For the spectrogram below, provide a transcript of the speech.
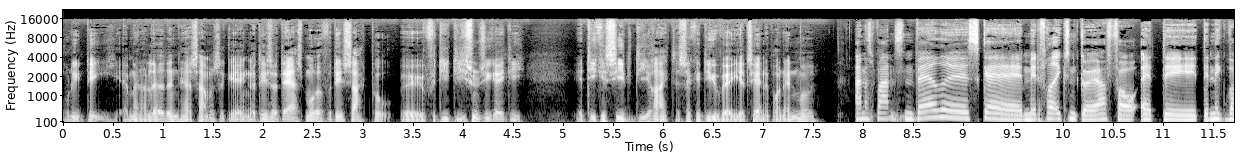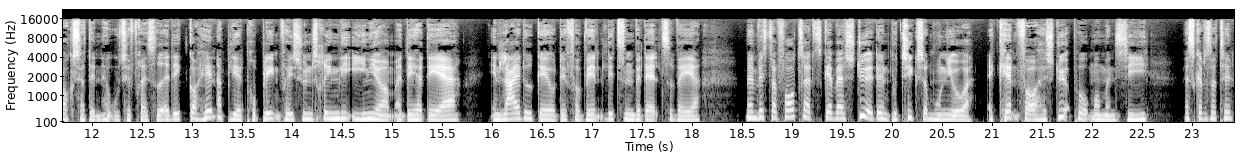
dårlig idé, at man har lavet den her sammensagering, Og det er så deres måde at få det sagt på, øh, fordi de synes ikke rigtig, at de kan sige det direkte, så kan de jo være irriterende på en anden måde. Anders Brandsen, hvad øh, skal Mette Frederiksen gøre for, at øh, den ikke vokser, den her utilfredshed? At det ikke går hen og bliver et problem, for I synes rimelig enige om, at det her det er en light-udgave, det er forventeligt, sådan vil det altid være. Men hvis der fortsat skal være styr i den butik, som hun jo er kendt for at have styr på, må man sige, hvad skal der så til?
